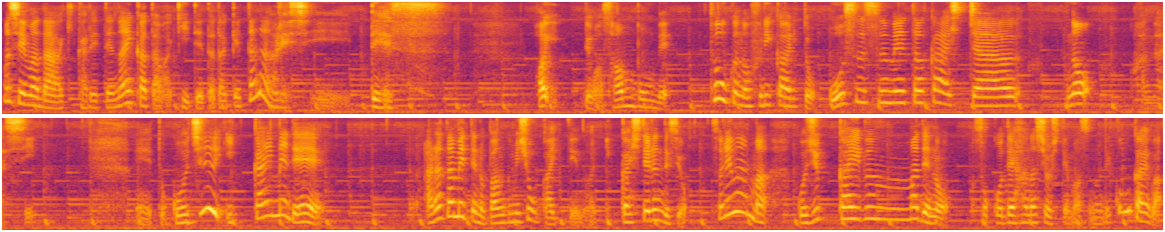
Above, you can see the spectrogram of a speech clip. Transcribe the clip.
もしまだ聞かれてない方は聞いていただけたら嬉しいです。はい。では3本目。トークの振り返りとおすすめとかしちゃうの。話えーと、51回目で改めての番組紹介っていうのは1回してるんですよ。それはまあ50回分までのそこで話をしてますので今回は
